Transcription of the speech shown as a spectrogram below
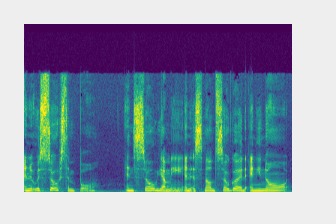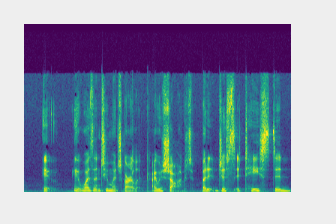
And it was so simple and so yummy, and it smelled so good. And you know, it it wasn't too much garlic. I was shocked, but it just it tasted.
